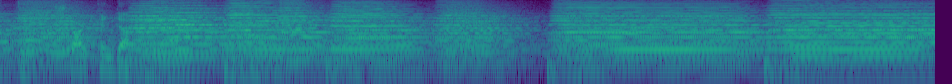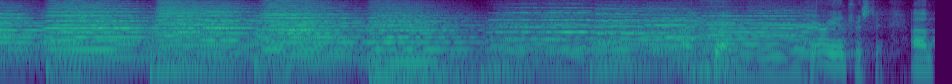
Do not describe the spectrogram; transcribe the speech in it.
Conducting. Start conducting. Interesting. Um,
